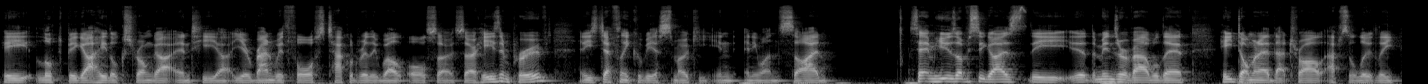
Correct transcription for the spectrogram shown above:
He looked bigger, he looked stronger, and he uh, yeah, ran with force, tackled really well also. So he's improved, and he's definitely could be a smoky in anyone's side. Sam Hughes, obviously, guys, the uh, the mins are available there. He dominated that trial absolutely.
